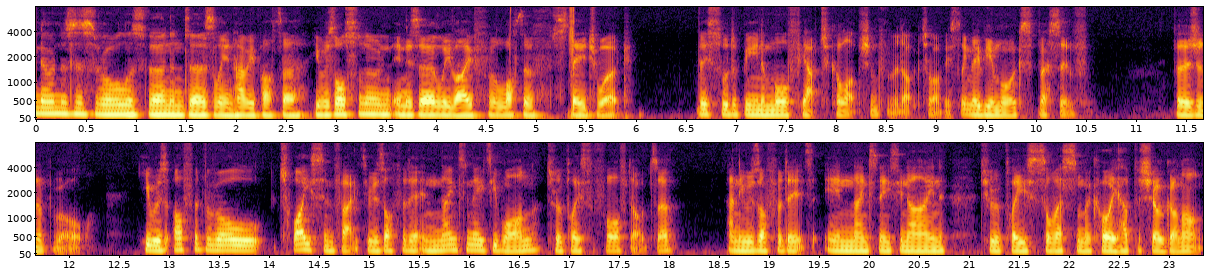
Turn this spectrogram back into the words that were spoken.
known as his role as Vernon Dursley in Harry Potter, he was also known in his early life for a lot of stage work. This would have been a more theatrical option for the Doctor, obviously, maybe a more expressive version of the role. He was offered the role twice, in fact. He was offered it in 1981 to replace the Fourth Doctor, and he was offered it in 1989 to replace Sylvester McCoy had the show gone on.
